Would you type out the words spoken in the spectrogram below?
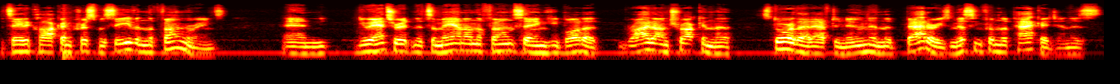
it's eight o'clock on Christmas Eve, and the phone rings, and you answer it, and it's a man on the phone saying he bought a ride-on truck in the store that afternoon, and the battery's missing from the package, and his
